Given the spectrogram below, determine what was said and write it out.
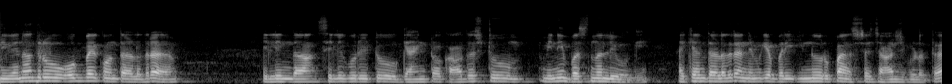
ನೀವೇನಾದರೂ ಹೋಗಬೇಕು ಅಂತ ಹೇಳಿದ್ರೆ ಇಲ್ಲಿಂದ ಸಿಲಿಗುರಿ ಟು ಗ್ಯಾಂಗ್ಟಾಕ್ ಆದಷ್ಟು ಮಿನಿ ಬಸ್ನಲ್ಲಿ ಹೋಗಿ. ಯಾಕೆ ಅಂತ ಹೇಳಿದ್ರೆ ನಿಮಗೆ ಬರೀ ಇನ್ನೂರು ರೂಪಾಯಿ ಅಷ್ಟೇ ಚಾರ್ಜ್ ಬೀಳುತ್ತೆ.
